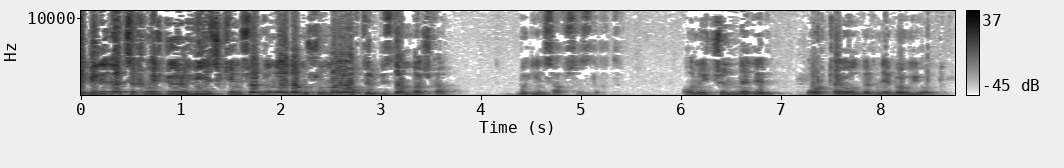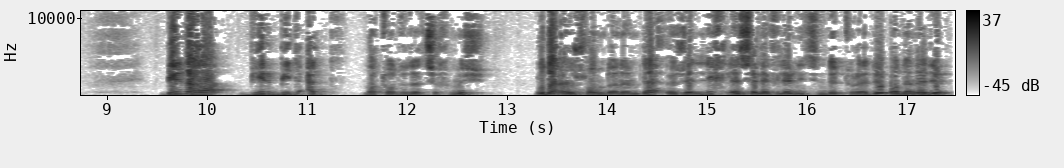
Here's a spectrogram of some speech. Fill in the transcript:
E biri de çıkmış diyor hiç kimse dünyada Müslüman yoktur bizden başka. Bu insafsızlıktır. Onun için nedir? Orta yoldur, nebevi yoldur. Bir daha bir bid'at metodu da çıkmış. Bu da en son dönemde özellikle selefilerin içinde türedi. O da nedir?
